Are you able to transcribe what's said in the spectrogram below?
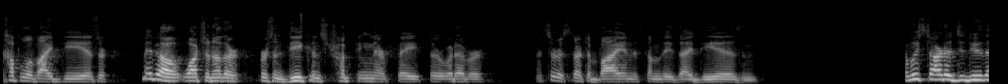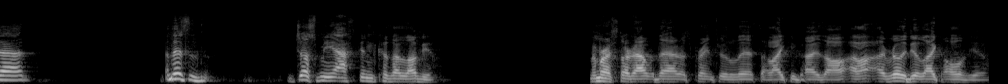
couple of ideas, or maybe I'll watch another person deconstructing their faith or whatever. I sort of start to buy into some of these ideas. And have we started to do that? And this is just me asking because I love you. Remember, I started out with that. I was praying through the list. I like you guys all. I really do like all of you.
